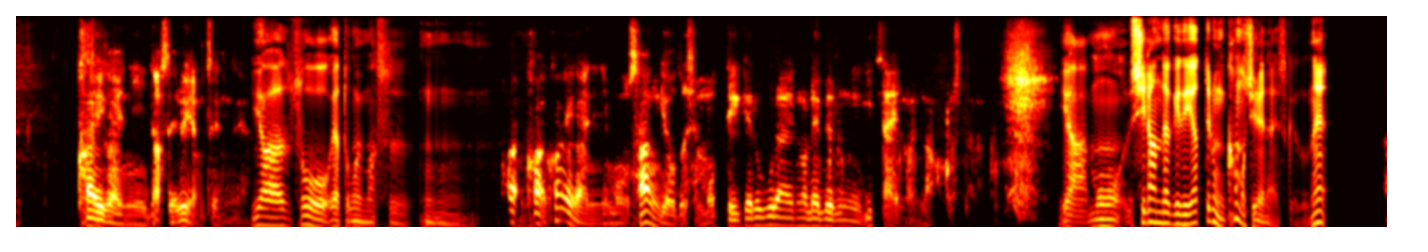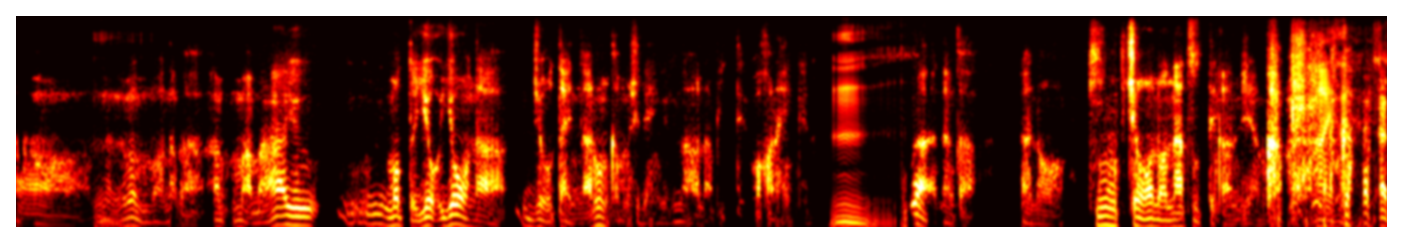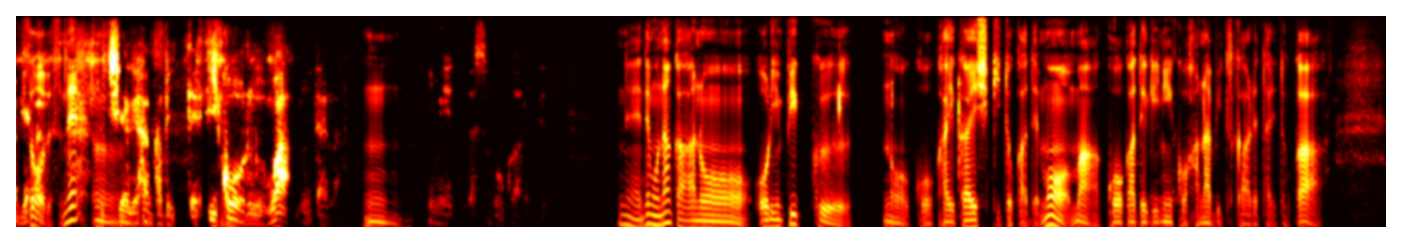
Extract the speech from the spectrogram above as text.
海外に出せるやん、全然。いや、そうやと思います。うん。かか海外にもう産業として持っていけるぐらいのレベルに行ったいのにな、そしたら。いや、もう知らんだけでやってるんかもしれないですけどね。ああ、うんなまあなんか、あまあまあ、ああいう、もっとよような状態になるんかもしれへんけどな、花火って。わからへんけど。うん。僕はなんか、あの、緊張の夏って感じやんか。はいはい。そうですね。うん打ち上げ花火って、イコールは、みたいなうん。イメージがすごくあるけど。ねでもなんかあの、オリンピックのこう開会式とかでも、まあ効果的にこう花火使われたりとか、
